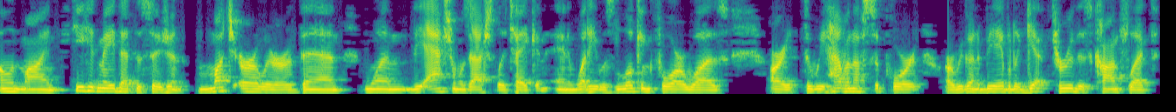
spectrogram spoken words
own mind, he had made that decision much earlier than when the action was actually taken. And what he was looking for was, all right, do we have enough support? Are we going to be able to get through this conflict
